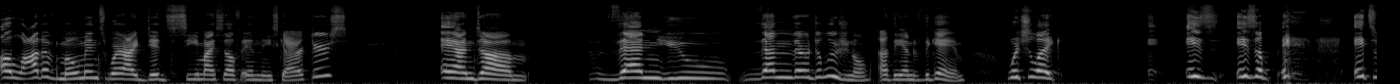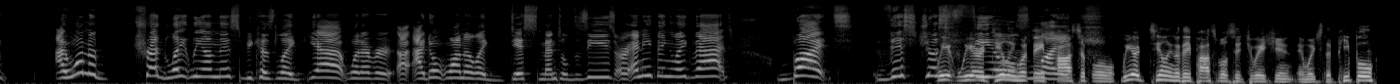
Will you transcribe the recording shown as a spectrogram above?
a lot of moments where I did see myself in these characters, and um, then you then they're delusional at the end of the game which like is is a it's i want to tread lightly on this because like yeah whatever i, I don't want to like diss mental disease or anything like that but this just we, we are dealing with a possible we are dealing with a possible situation in which the people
